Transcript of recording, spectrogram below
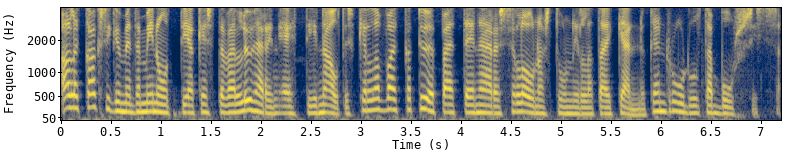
Alle 20 minuuttia kestävän lyhärin ehtii nautiskella vaikka työpäätteen ääressä lounastunnilla tai kännykän ruudulta bussissa.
